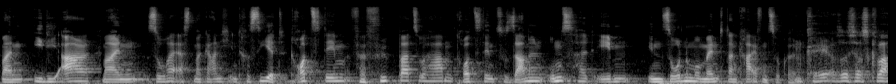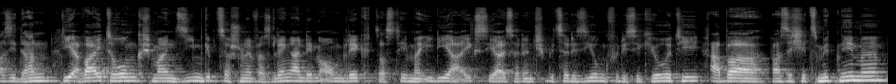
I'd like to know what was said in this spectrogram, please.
mein EDR, mein SORA erstmal gar nicht interessiert. Trotzdem verfügbar zu haben, trotzdem zu sammeln, um es halt eben in so einem Moment dann greifen zu können. Okay, also ist das quasi dann die Erweiterung. Ich meine, SIEM gibt es ja schon etwas länger in dem Augenblick. Das Thema EDR, XDR ist ja dann Spezialisierung für die Security. Aber was ich jetzt mitnehme,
